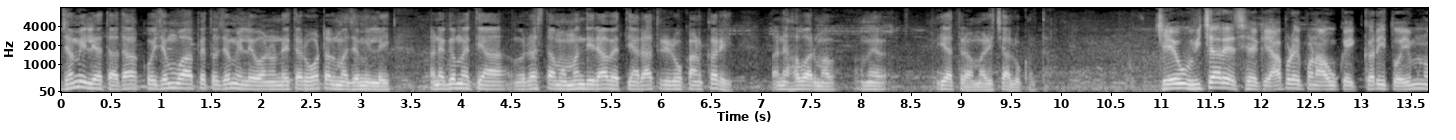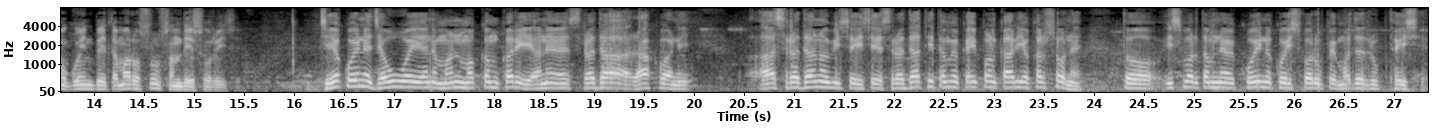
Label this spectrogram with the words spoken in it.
જમી લેતા હતા. કોઈ જમવા આપે તો જમી લેવાનું, નહીંતર હોટલમાં જમી લઈ. અને ગમે ત્યાં રસ્તામાં મંદિર આવે, ત્યાં રાત્રિ રોકાણ કરી અને સવારમાં અમે યાત્રા અમારી ચાલુ કરતા. જે એવું વિચારે છે કે આપણે પણ આવું કંઈક કરી તો એમનો ગોવિંદભાઈ તમારો શું સંદેશો રહી છે? જે કોઈને જવું હોય એને મન મક્કમ કરી અને શ્રદ્ધા રાખવાની. આ શ્રદ્ધાનો વિષય છે. શ્રદ્ધાથી તમે કંઈ પણ કાર્ય કરશો ને તો ઈશ્વર તમને કોઈ ને કોઈ સ્વરૂપે મદદરૂપ થઈ છે.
